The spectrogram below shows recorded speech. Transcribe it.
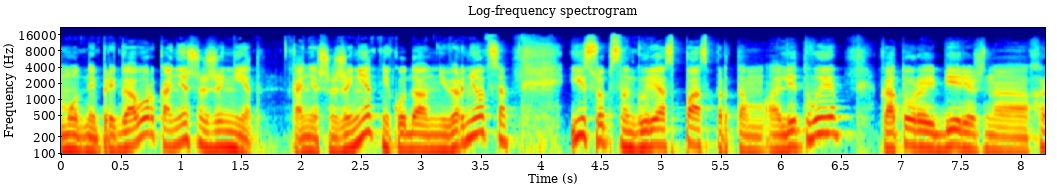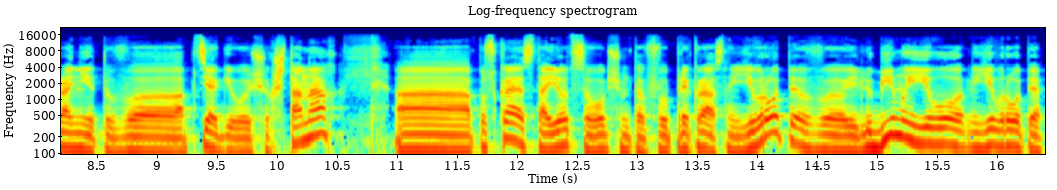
модный приговор. Конечно же, нет. Конечно же, нет, никуда он не вернется. И, собственно говоря, с паспортом Литвы, который бережно хранит в обтягивающих штанах, а, пускай остается, в общем-то, в прекрасной Европе, в любимой его Европе,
